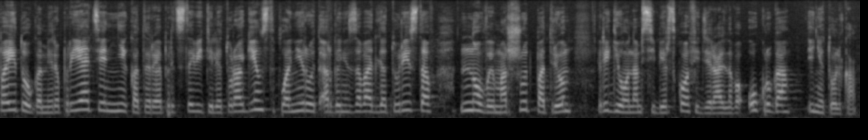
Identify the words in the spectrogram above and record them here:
По итогам мероприятия некоторые представители турагентств планируют организовать для туристов новый маршрут по трем регионам Сибирского федерального округа и не только.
